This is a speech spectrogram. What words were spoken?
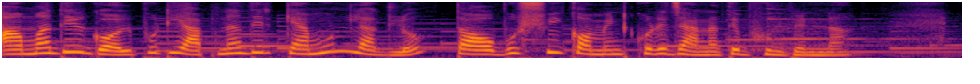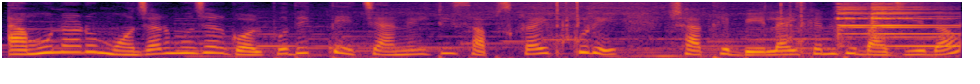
আমাদের গল্পটি আপনাদের কেমন লাগল তা অবশ্যই কমেন্ট করে জানাতে ভুলবেন না। এমন আরও মজার মজার গল্প দেখতে চ্যানেলটি সাবস্ক্রাইব করে সাথে বেল আইকনটি বাজিয়ে দাও।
